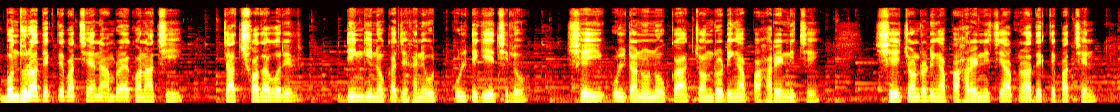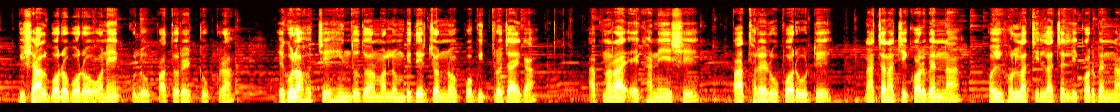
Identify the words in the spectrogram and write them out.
বন্ধুরা, দেখতে পাচ্ছেন, আমরা এখন আছি চাঁদ সদাগরের ডিঙ্গি নৌকা যেখানে উল্টে গিয়েছিল। সেই উল্টানো নৌকা চন্দ্রডিঙা পাহাড়ের নিচে। সেই চন্দ্রডিঙ্গা পাহাড়ের নিচে আপনারা দেখতে পাচ্ছেন বিশাল বড় বড় অনেকগুলো পাথরের টুকরা। এগুলা হচ্ছে হিন্দু ধর্মাবলম্বীদের জন্য পবিত্র জায়গা। আপনারা এখানে এসে পাথরের উপর উঠে নাচানাচি করবেন না, হই হল্লা চিল্লাচাল্লি করবেন না।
